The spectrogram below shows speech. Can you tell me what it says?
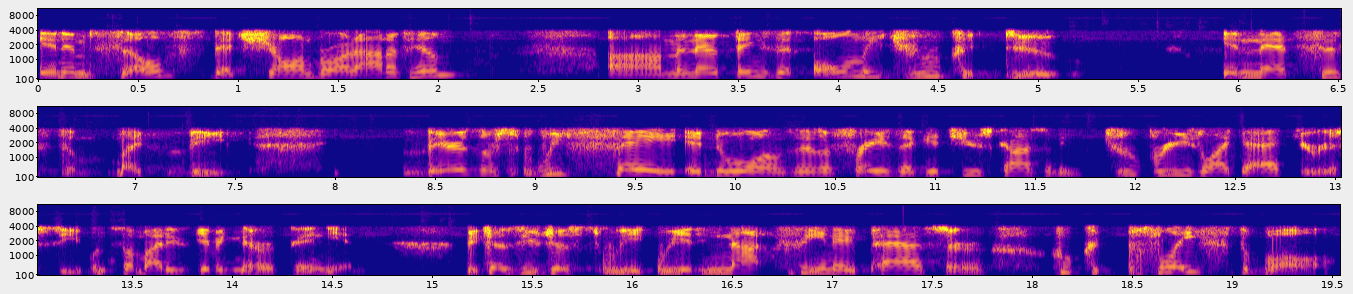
in himself that Sean brought out of him. Um, and there are things that only Drew could do in that system. Like the there's a we say in New Orleans there's a phrase that gets used constantly. Drew Brees like accuracy when somebody's giving their opinion because you just we we had not seen a passer who could place the ball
